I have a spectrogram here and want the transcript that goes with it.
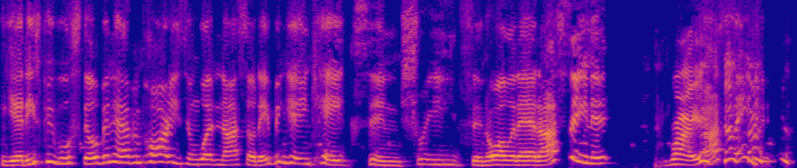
yeah, these people still been having parties and whatnot, so they've been getting cakes and treats and all of that. I seen it. Right. I seen it.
